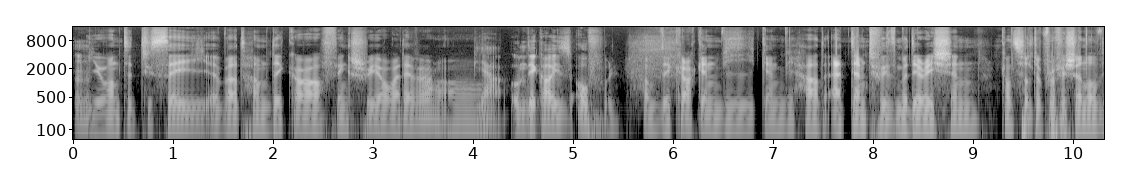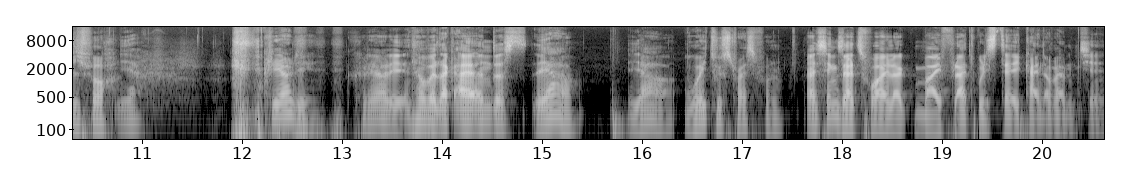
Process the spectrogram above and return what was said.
Mhm. you wanted to say about home decor, or feng shui, or whatever? Or Yeah, home decor is awful. home decor can be can be hard. Attempt with moderation. Consult a professional before. Yeah, clearly, clearly. No, but like I understand. Yeah, yeah, way too stressful. I think that's why like my flat will stay kind of empty.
